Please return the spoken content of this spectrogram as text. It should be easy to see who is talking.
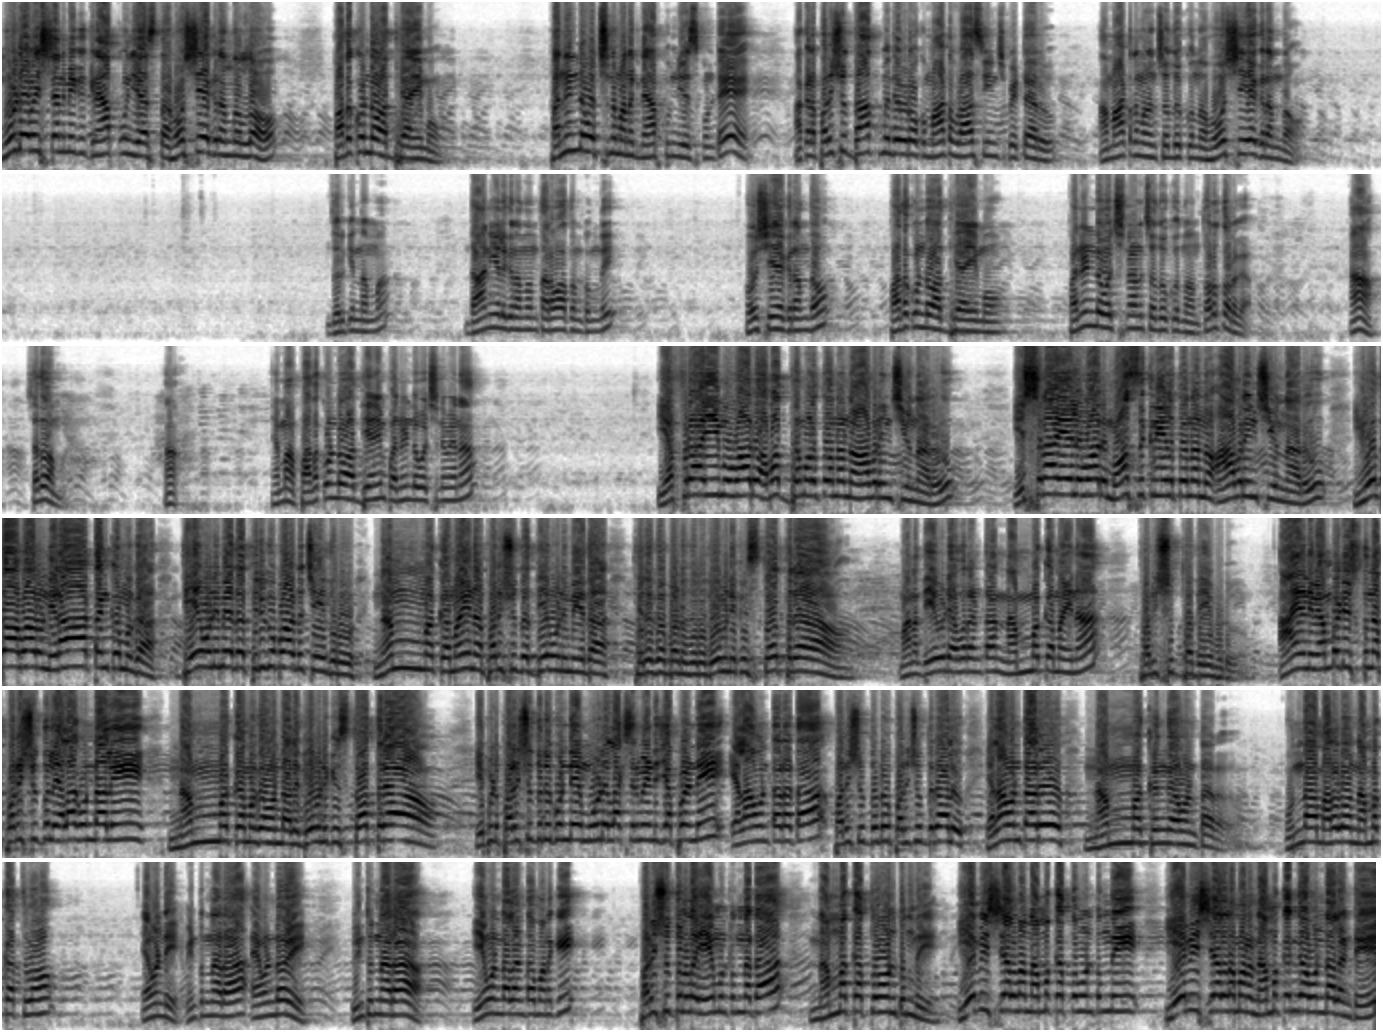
Speaker 1: మూడో విషయాన్ని మీకు జ్ఞాపకం చేస్తా. హోషే గ్రంథంలో పదకొండవ అధ్యాయము. పన్నెండు వచ్చిన మనం జ్ఞాపకం చేసుకుంటే అక్కడ పరిశుద్ధాత్మ దేవుడు ఒక మాట వ్రాసించి పెట్టారు. ఆ మాటను మనం చదువుకుందాం. హోషేయ గ్రంథం. దొరికిందమ్మా? దానియల గ్రంథం తర్వాత ఉంటుంది. హోషేయ గ్రంథం పదకొండవ అధ్యాయము. పన్నెండు వచ్చినాలను చదువుకుందాం. త్వర త్వరగా. చదవమ్మా. ఏమా ఏమ్మా అధ్యాయం పన్నెండు వచ్చినవేనా ఎఫ్రాయిము వారు అబద్ధములతో నన్ను ఆవరించి ఉన్నారు. ఇస్రాయేలు వారు మోసక్రియలతో నన్ను ఆవరించి ఉన్నారు. యూదా వారు నిరాటంకముగా దేవుని మీద తిరుగుబాటు చేదురు. నమ్మకమైన పరిశుద్ధ దేవుని మీద తిరగబడుదురు. దేవునికి స్తోత్రం. మన దేవుడు ఎవరంట? నమ్మకమైన పరిశుద్ధ దేవుడు. ఆయనని వెంబడిస్తున్న పరిశుద్ధులు ఎలా ఉండాలి నమ్మకముగా ఉండాలి. దేవునికి స్తోత్రం. ఇప్పుడు పరిశుద్ధుడికి ఉండే మూడు లక్షణం ఏంటి చెప్పండి? ఎలా ఉంటాడట? పరిశుద్ధుడు పరిశుద్ధురాలు ఎలా ఉంటారు? నమ్మకంగా ఉంటారు. ఉందా మనలో నమ్మకత్వం? ఏమండి వింటున్నారా? ఏమండోయ్ వింటున్నారా? ఏముండాలంట మనకి? పరిశుద్ధులలో ఏముంటుందట? నమ్మకత్వం ఉంటుంది. ఏ విషయాల్లో నమ్మకత్వం ఉంటుంది? ఏ విషయాల్లో మనం నమ్మకంగా ఉండాలంటే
